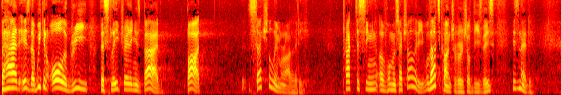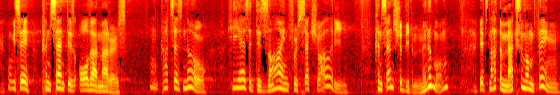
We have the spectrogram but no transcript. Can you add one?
bad is that? We can all agree that slave trading is bad. But sexual immorality, practicing of homosexuality, well, that's controversial these days, isn't it? We say consent is all that matters, mm, God says no. He has a design for sexuality consent should be the minimum, it's not the maximum thing.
